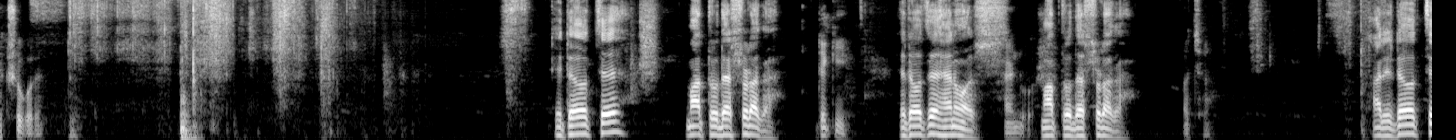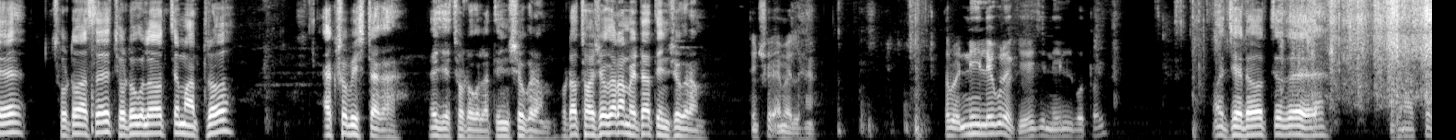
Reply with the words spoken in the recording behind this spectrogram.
একশো করে। এটা হচ্ছে মাত্র দেড়শো টাকা। এটা কি? এটা হচ্ছে হ্যান্ড ওয়াশ হ্যান্ড ওয়াশ মাত্র দেড়শো টাকা। আচ্ছা। আর এটা হচ্ছে ছোট আছে ছোটগুলো হচ্ছে মাত্র একশো বিশ টাকা। এই যে ছোটগুলো তিনশো গ্রাম। ওটা ছয়শো গ্রাম এটা তিনশো গ্রাম। তিনশো এম হ্যাঁ। তারপরে নীল এগুলো কি? এই যে নীল বোতল। আর যেটা হচ্ছে যে আছে?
